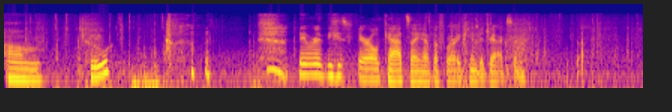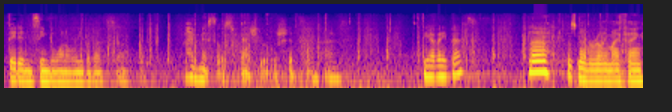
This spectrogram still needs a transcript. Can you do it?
Um, who? They were these feral cats I had before I came to Jackson. But they didn't seem to want to leave with us, so I miss those scratchy little shits sometimes. Do you have any pets? Nah, was never really my thing.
